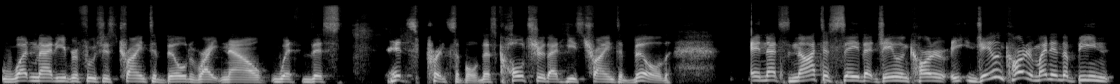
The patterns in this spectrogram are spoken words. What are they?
what Matt Eberflus is trying to build right now with this hits principle, this culture that he's trying to build. And that's not to say that Jalen Carter, Jalen Carter might end up being,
